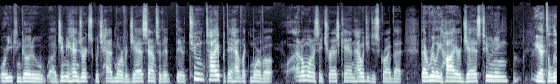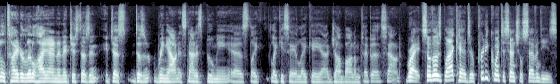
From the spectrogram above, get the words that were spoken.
or you can go to uh, Jimi Hendrix, which had more of a jazz sound. So they're they're tune type, but they have like more of a I don't want to say trash can. How would you describe that? That really higher jazz tuning. Yeah, it's a little tighter, a little high end, and it just doesn't it just doesn't ring out, and it's not as boomy as like like you say, like a uh, John Bonham type of sound. Right. So those blackheads are pretty quintessential 70s.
